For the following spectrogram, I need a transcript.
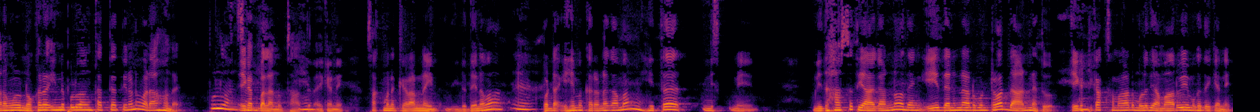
අරමුණු නොකර ඉන්න පුළුවන් තත්ත්වයක් තියෙනවනේ වඩා හොඳයි. පුළුවන්. ඒකත් බලන්න උත්සාහ කරනවා. ඒ කියන්නේ සක්මන කරන්න ඉඩ දෙනවා. පොඩ්ඩක් එහෙම කරන ගමන් හිත මේ නිදහස්ව තියාගන්නවා දැන් ඒ දැනෙන අරමුණටවත් දාන්න නැතුව. ඒක ටිකක් සමහරවිට මුලදී අමාරු වෙයි මොකද ඒ කියන්නේ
